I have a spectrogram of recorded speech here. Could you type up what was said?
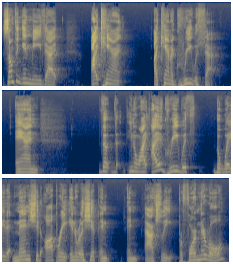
something in me that I can't I can't agree with that. And the, the you know I I agree with the way that men should operate in a relationship and and actually perform their role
